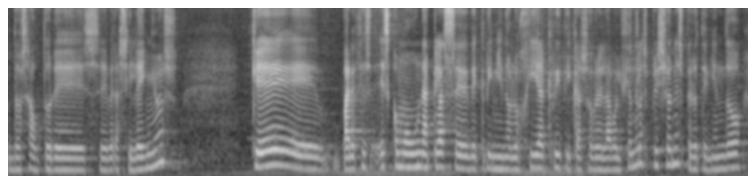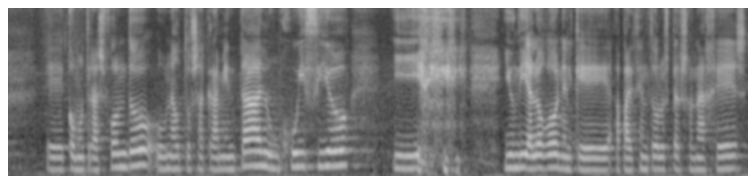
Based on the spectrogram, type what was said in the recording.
dos autores eh, brasileños, que eh, parece es como una clase de criminología crítica sobre la abolición de las prisiones, pero teniendo como trasfondo un auto sacramental, un juicio y un diálogo en el que aparecen todos los personajes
